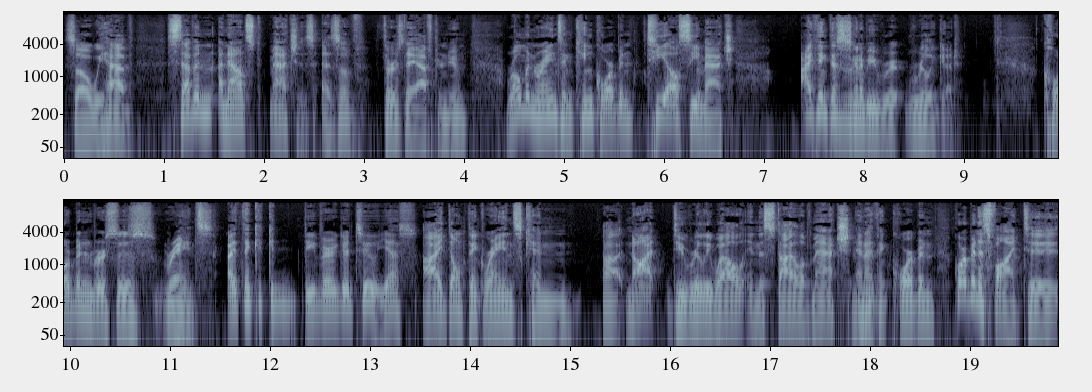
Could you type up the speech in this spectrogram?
So we have seven announced matches as of Thursday afternoon. Roman Reigns and King Corbin TLC match. I think this is going to be re- really good. Corbin versus Reigns. I think it could be very good too. Yes. I don't think Reigns can uh, not do really well in this style of match, and I Mm-hmm. think Corbin Corbin is fine to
